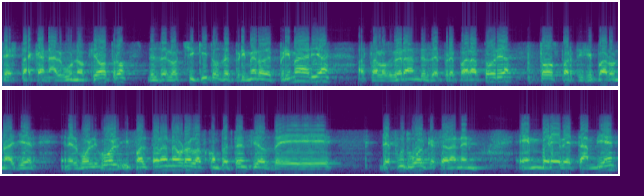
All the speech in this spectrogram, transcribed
destacan alguno que otro, desde los chiquitos de primero de primaria hasta los grandes de preparatoria, todos participaron ayer en el voleibol y faltarán ahora las competencias de, de fútbol que serán en, en breve también,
